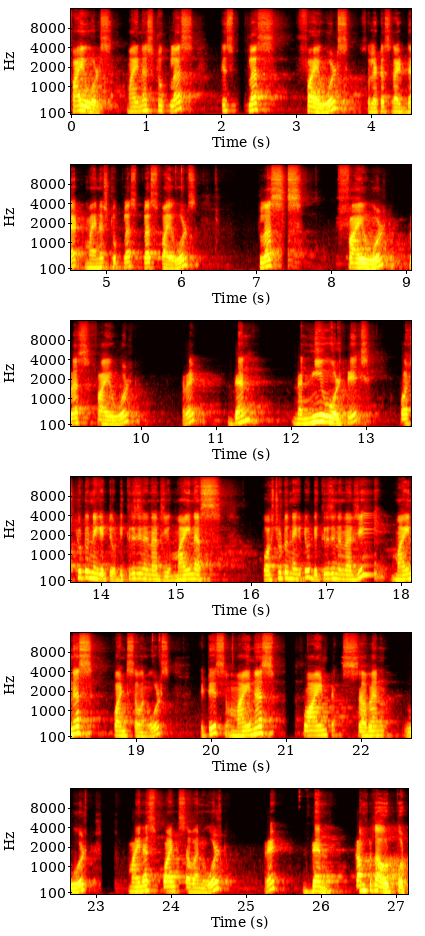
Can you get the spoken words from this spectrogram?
5 volts. 2 plus it is plus 5 volts. So let us write that. 2 plus plus 5 volts plus 5 volt plus 5 volt right? Then the knee voltage positive to negative decrease in energy minus positive to negative decrease in energy minus 0.7 volts. It is minus 0.7 volt minus 0.7 volt right then come to the output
